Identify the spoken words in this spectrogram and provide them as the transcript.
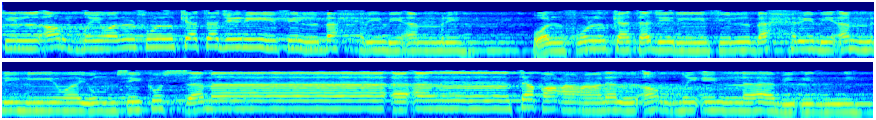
في الأرض والفلك تجري في البحر بأمره، والفلك تجري في البحر بأمره ويمسك السماء أن تقع على الأرض إلا بإذنه۔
